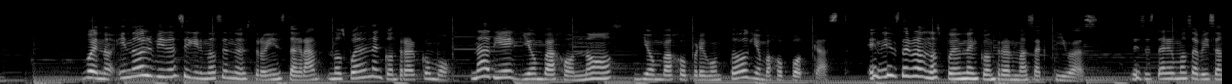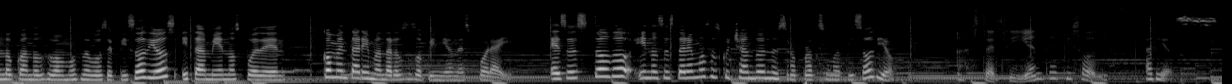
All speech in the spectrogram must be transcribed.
Bueno, y no olviden seguirnos en nuestro Instagram. Nos pueden encontrar como nadie-nos-preguntó-podcast. En Instagram nos pueden encontrar más activas. Les estaremos avisando cuando subamos nuevos episodios y también nos pueden comentar y mandar sus opiniones por ahí. Eso es todo y nos estaremos escuchando en nuestro próximo episodio. Hasta el siguiente episodio. Adiós.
